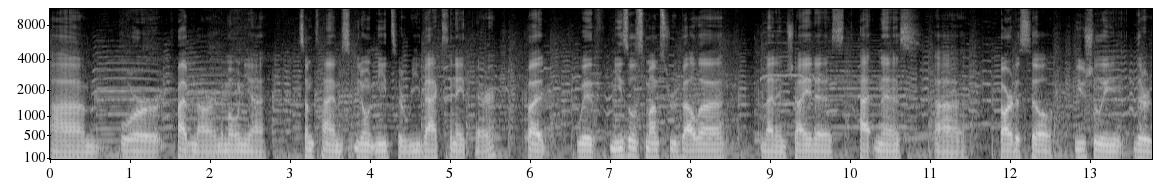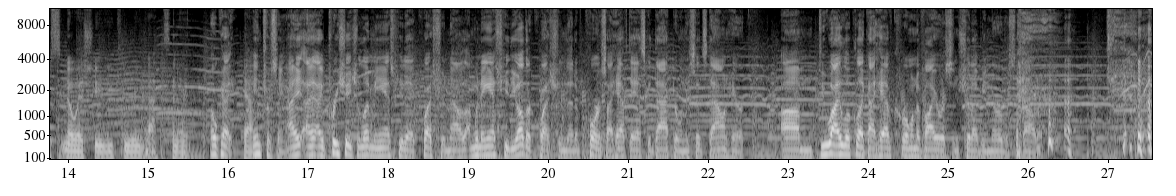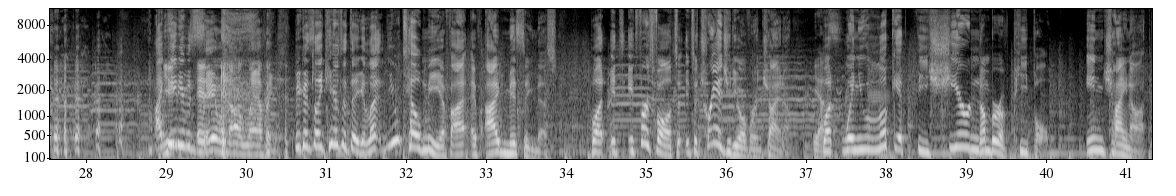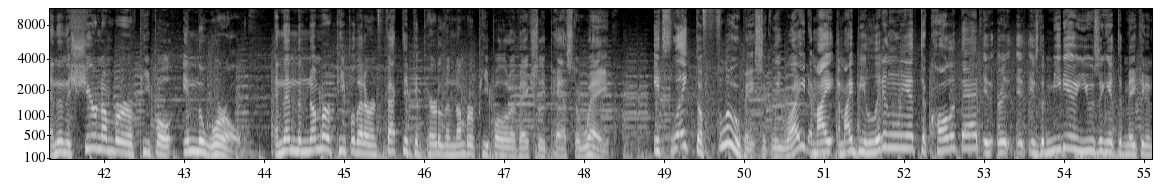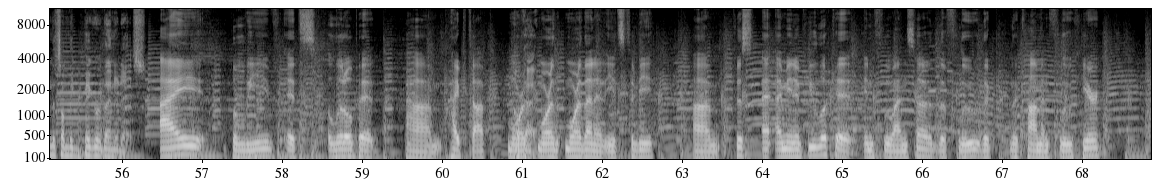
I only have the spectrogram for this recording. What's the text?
um, or Prevnar pneumonia. Sometimes you don't need to revaccinate there, but with measles, mumps, rubella, meningitis, tetanus, uh, Gardasil, usually there's no issue. You can revaccinate. Okay, Yeah. interesting. I, I appreciate you letting me ask you that question. Now, I'm going to ask you the other question that, of course, I have to ask a doctor when he sits down here. Um, do I look like I have coronavirus and should I be nervous about it? I You- can't even say it without laughing because, like, here's the thing. Let you tell me if I if I'm missing this. But it's it first of all, it's a, it's a tragedy over in China. Yes. But when you look at the sheer number of people in China, and then the sheer number of people in the world, and then the number of people that are infected compared to the number of people that have actually passed away, it's like the flu, basically, right? Am I am I belittling it to call it that? Is, is the media using it to make it into something bigger than it is? I believe it's a little bit um, hyped up more Okay. more more than it needs to be. Um, just, I, I mean, if you look at influenza, the flu, the, the common flu here,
